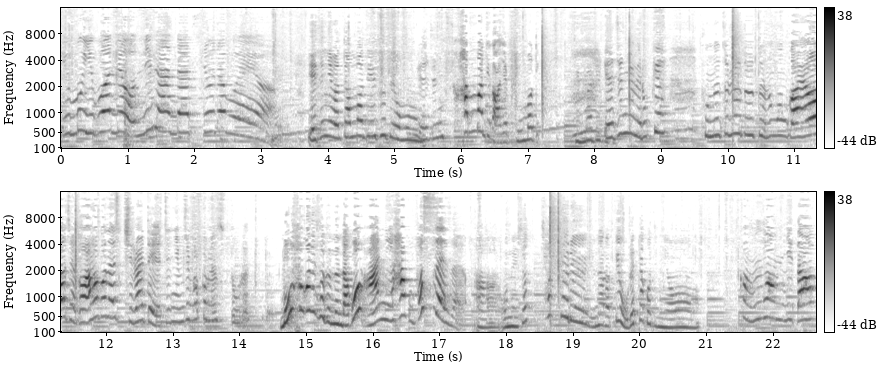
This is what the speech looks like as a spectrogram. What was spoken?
이모 이번에 언니한테 뜯어보여요. 예진님한테 한마디 해주세요. 예준 한마디가 아니라 빈마디. 백마디. 예준님 이렇게 보내드려도 되는 건가요? 제가 지랄 때 예준님 생각하면서 노래 들어요. 뭐 학원에서 듣는다고? 아니 하고 버스에서요. 아, 오늘 셔, 셔츠를 유나가 꽤 오래 타거든요. 감사합니다.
